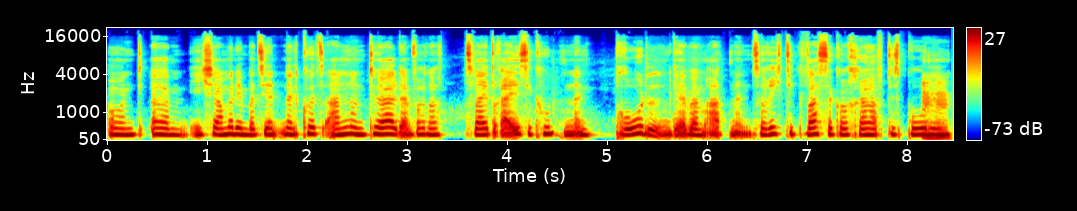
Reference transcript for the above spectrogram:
Und ähm, ich schaue mir den Patienten halt kurz an und höre halt einfach nach zwei, drei Sekunden ein Brodeln gell, beim Atmen. So richtig wasserkocherhaftes Brodeln. Mhm.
